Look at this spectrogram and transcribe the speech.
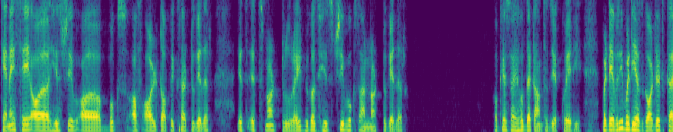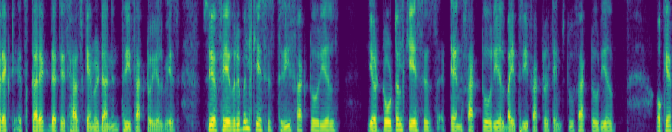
Can I say uh, history uh, books of all topics are together? It's it's not true, right? Because history books are not together. Okay, so I hope that answers your query. But everybody has got it correct. It's correct that it has can be done in three factorial ways. So your favorable case is three factorial. Your total case is 10 factorial by 3 factorial times 2 factorial. Okay.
